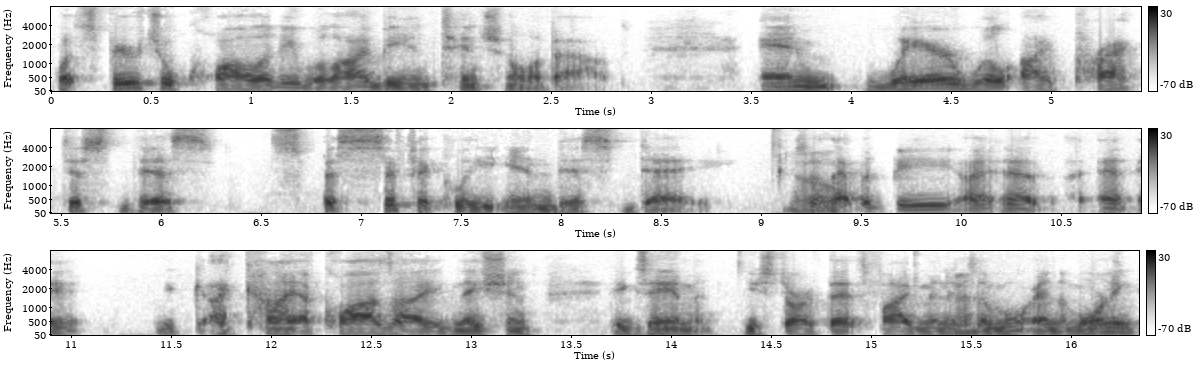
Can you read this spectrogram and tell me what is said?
what spiritual quality will I be intentional about? And where will I practice this specifically in this day? Oh. So that would be a, a, a, a, a quasi Ignatian examen. You start that five minutes yeah. in the morning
